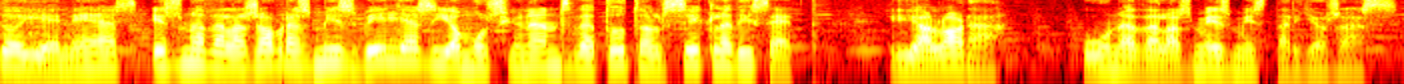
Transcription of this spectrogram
Dido i Eneas és una de les obres més belles i emocionants de tot el segle XVII i, alhora, una de les més misterioses.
